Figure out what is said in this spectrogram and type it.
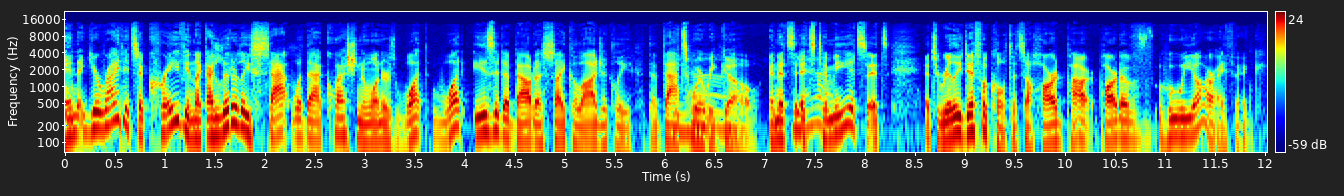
and you're right it's a craving like i literally sat with that question and wonders what what is it about us psychologically that that's yeah. where we go and it's yeah. it's to me it's it's it's really difficult it's a hard part part of who we are i think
